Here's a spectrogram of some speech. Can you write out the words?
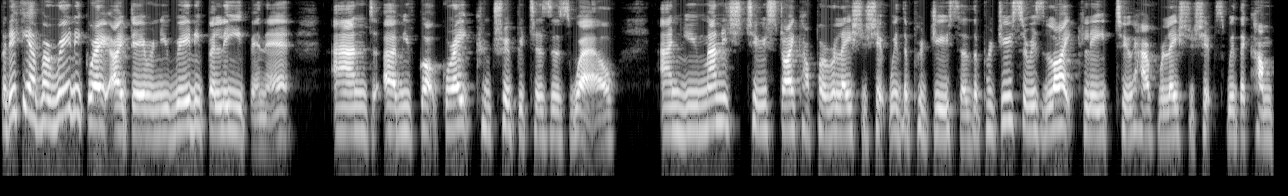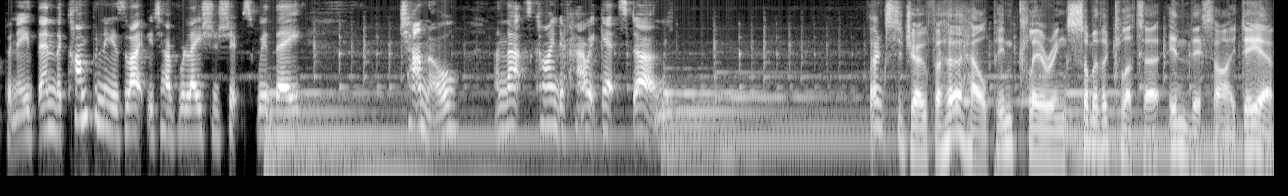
But if you have a really great idea and you really believe in it and um, you've got great contributors as well and you manage to strike up a relationship with the producer, the producer is likely to have relationships with the company. Then the company is likely to have relationships with a channel, and that's kind of how it gets done. Thanks to Jo for her help in clearing some of the clutter in this idea.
